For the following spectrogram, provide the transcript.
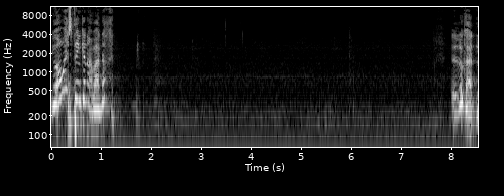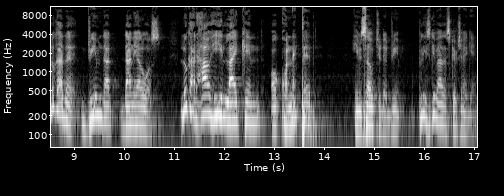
You're always thinking about that. Look at look at the dream that Daniel was. Look at how he likened or connected himself to the dream. Please give us the scripture again.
